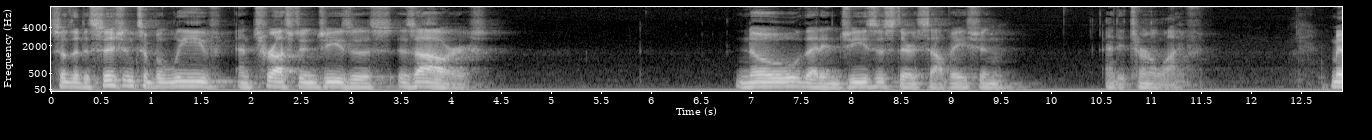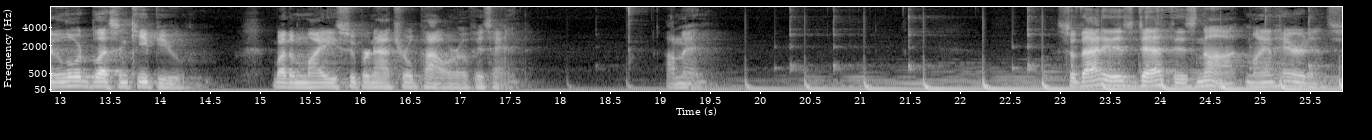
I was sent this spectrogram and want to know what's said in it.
So the decision to believe and trust in Jesus is ours. Know that in Jesus there is salvation and eternal life. May the Lord bless and keep you by the mighty supernatural power of his hand. Amen. So that is, death is not my inheritance.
